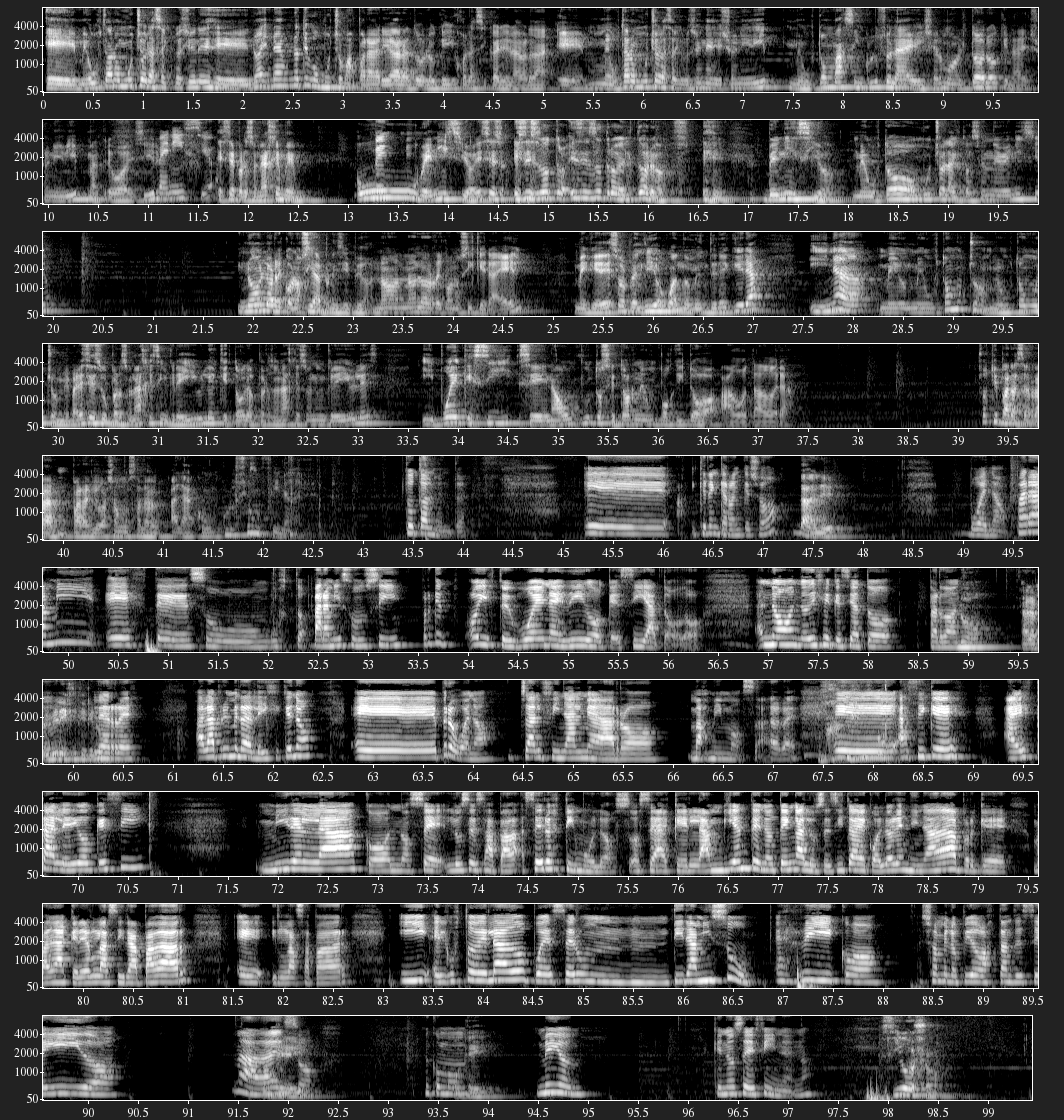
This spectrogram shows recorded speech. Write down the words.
Eh, me gustaron mucho las actuaciones de... No, hay- no, no tengo mucho más para agregar a todo lo que dijo la sicaria, la verdad. Eh, me gustaron mucho las actuaciones de Johnny Depp, me gustó más incluso la de Guillermo del Toro que la de Johnny Depp, me atrevo a decir. Benicio. Ese personaje me. Uh, Ben- Ben- Benicio, ese es, ese es otro, ese es otro del toro. Benicio. Me gustó mucho la actuación de Benicio. No lo reconocí al principio, no, no lo reconocí que era él. Me quedé sorprendido cuando me enteré que era. Y nada, me, me gustó mucho, me gustó mucho. Me parece que su personaje es increíble, que todos los personajes son increíbles. Y puede que sí, se, en algún punto se torne un poquito agotadora. Yo estoy para cerrar, para que vayamos a la, a la conclusión final. Totalmente. Eh, ¿Quieren que arranque yo? Dale. Bueno, para mí este es un gusto, para mí es un sí, porque hoy estoy buena y digo que sí a todo. No, no dije que sí a todo, perdón. No, a la primera dijiste que no. Le erré. A la primera le dije que no. Eh, pero bueno, ya al final me agarró más mimosa. Eh, así que a esta le digo que sí. Mírenla con, no sé, luces apagadas, cero estímulos. O sea, que el ambiente no tenga lucecita de colores ni nada porque van a quererlas ir a apagar, eh, irlas a apagar. Y el gusto de helado puede ser un tiramisú. Es rico, yo me lo pido bastante seguido. Nada, eso. Es como medio que no se define, ¿no? Sigo yo.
